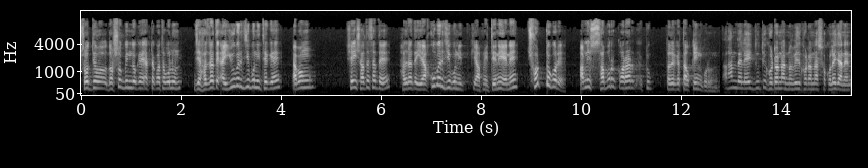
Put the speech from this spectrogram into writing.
শ্রদ্ধেয় দর্শকবৃন্দকে একটা কথা বলুন যে হাজরাতে আইয়ুবের জীবনী থেকে এবং সেই সাথে সাথে হাজরাতে ইয়াকুবের জীবনীকে আপনি টেনে এনে ছোট্ট করে আপনি সাবর করার একটু তাদেরকে তালকিন করুন। আলহামদুলিল্লাহ এই দুটি ঘটনা নবীর ঘটনা সকলেই জানেন।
